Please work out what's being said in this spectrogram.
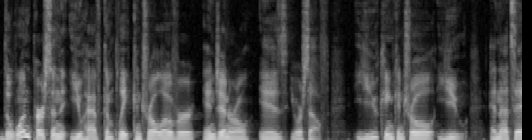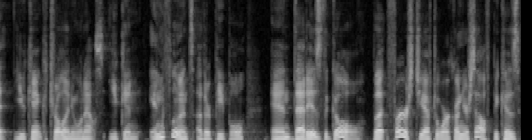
the one person that you have complete control over in general is yourself. You can control you, and that's it. You can't control anyone else. You can influence other people, and that is the goal. But first, you have to work on yourself because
